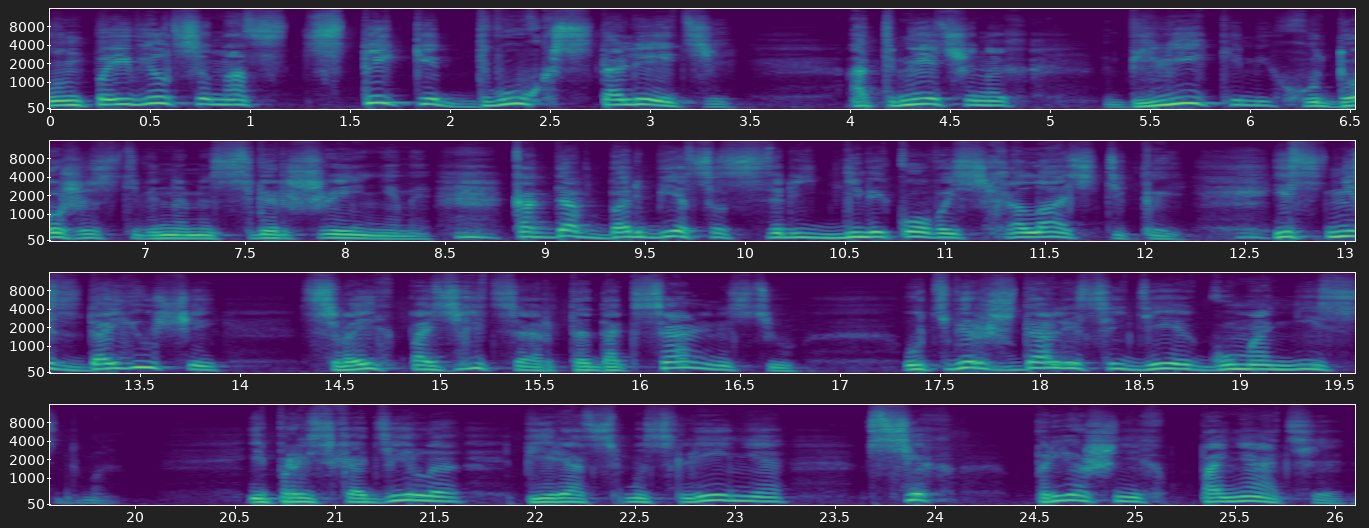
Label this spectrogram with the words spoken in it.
Он появился на стыке двух столетий, отмеченных великими художественными свершениями, когда в борьбе со средневековой схоластикой и с несдающей своих позиций ортодоксальностью – утверждались идеи гуманизма, и происходило переосмысление всех прежних понятий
